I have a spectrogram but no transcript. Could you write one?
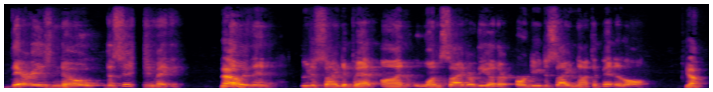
There is no decision making. No. Other than you decide to bet on one side or the other, or do you decide not to bet at all? Yep,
